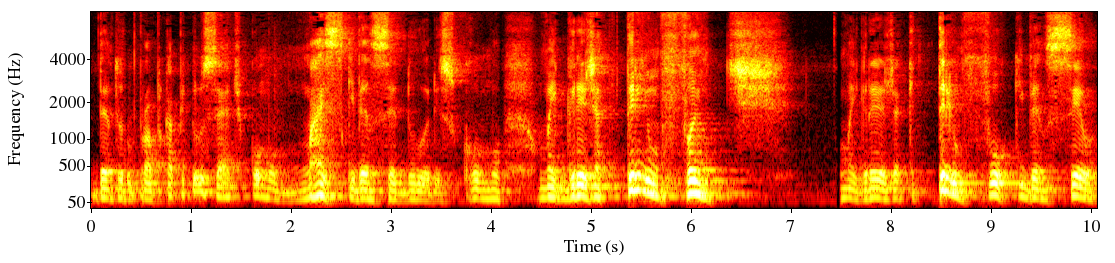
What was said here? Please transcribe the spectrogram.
dentro do próprio capítulo 7, como mais que vencedores, como uma igreja triunfante, uma igreja que triunfou, que venceu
